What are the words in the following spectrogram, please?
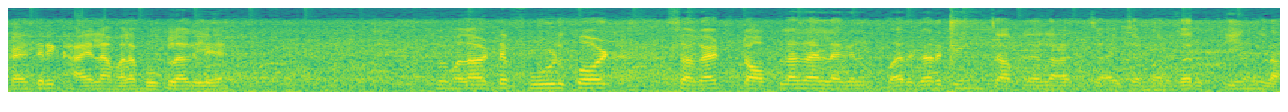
काहीतरी खायला मला भूक लागली आहे. सो मला वाटते फूड कोर्ट सगळ्यात टॉपला जायला लागेल. बर्गर किंगचं आपल्याला आज जायचं बर्गर किंगला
